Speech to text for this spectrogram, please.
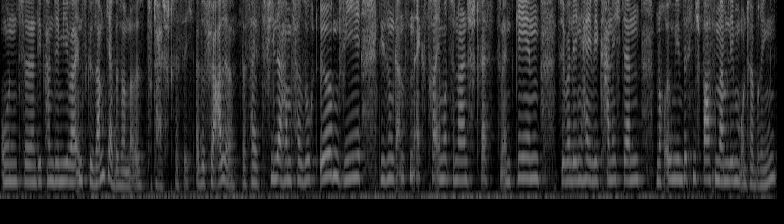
Und äh, die Pandemie war insgesamt ja besonders, also total stressig, also für alle. Das heißt, viele haben versucht, irgendwie diesem ganzen extra emotionalen Stress zu entgehen, zu überlegen, hey, wie kann ich denn noch irgendwie ein bisschen Spaß in meinem Leben unterbringen?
